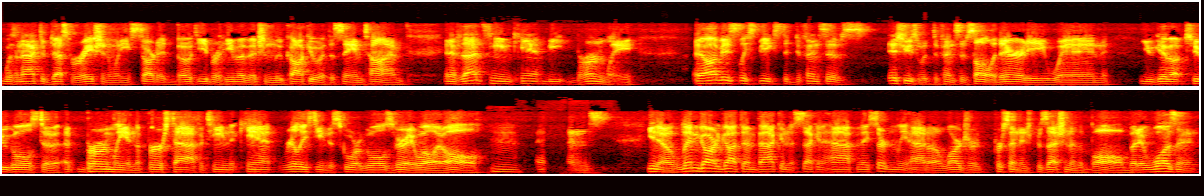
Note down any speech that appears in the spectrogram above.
was an act of desperation when he started both Ibrahimovic and Lukaku at the same time. And if that team can't beat Burnley, it obviously speaks to defensive issues with defensive solidarity when you give up two goals to uh, Burnley in the first half, a team that can't really seem to score goals very well at all. Mm. And, you know, Lingard got them back in the second half, and they certainly had a larger percentage possession of the ball, but it wasn't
